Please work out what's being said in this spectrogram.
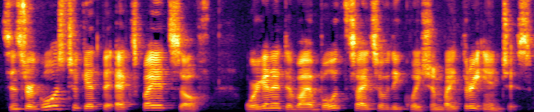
Since our goal is to get the x by itself, we're going to divide both sides of the equation by 3 inches.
